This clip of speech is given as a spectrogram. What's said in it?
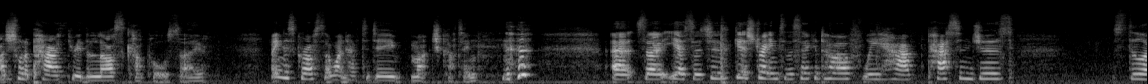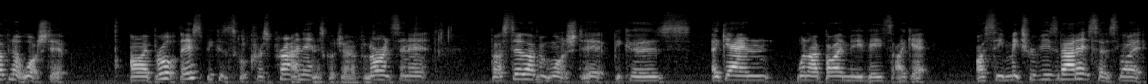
I just want to power through the last couple, so fingers crossed I won't have to do much cutting. uh, so yeah, so to get straight into the second half, we have Passengers. Still have not watched it. I brought this because it's got Chris Pratt in it, it's got Jennifer Lawrence in it, but I still haven't watched it because, again, when I buy movies, I get, I see mixed reviews about it, so it's like,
